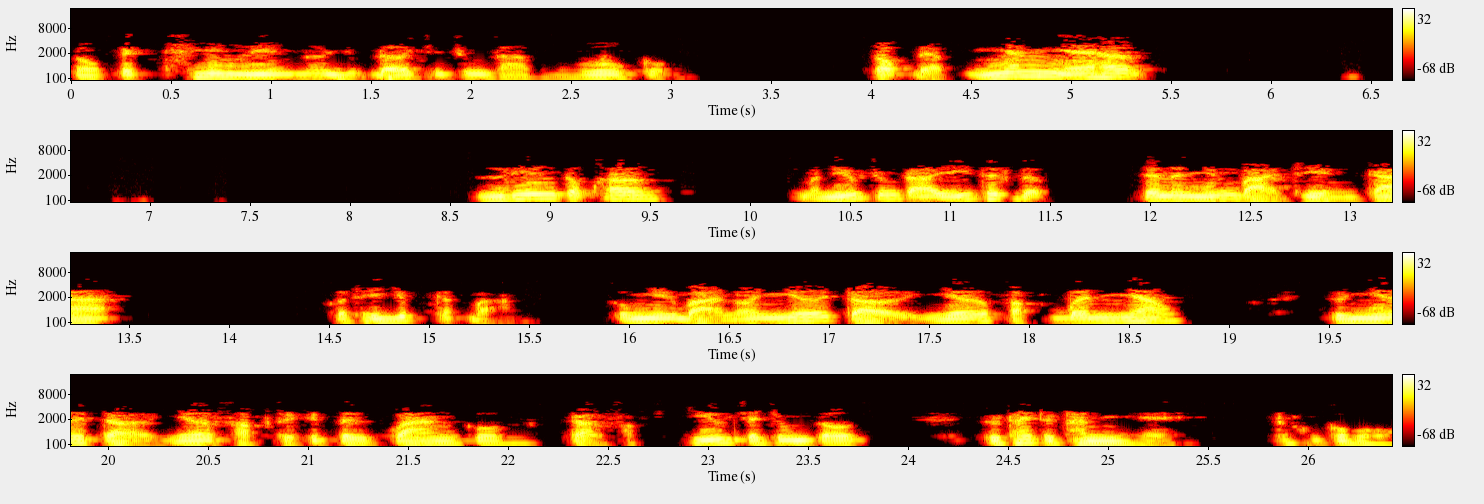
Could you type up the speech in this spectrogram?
Còn cái thiên liêng nó giúp đỡ cho chúng ta vô cùng tốt đẹp, nhanh nhẹ hơn, liên tục hơn. Mà nếu chúng ta ý thức được, cho nên những bài thiền ca có thể giúp các bạn. Cũng như bài nói nhớ trời, nhớ Phật bên nhau. Tôi nhớ trời, nhớ Phật thì cái từ quan của trời Phật chiếu cho chúng tôi. Tôi thấy tôi thanh nhẹ, tôi không có buồn.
